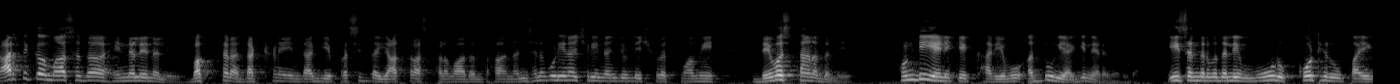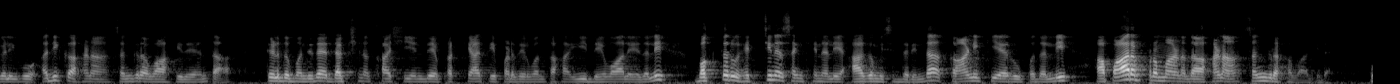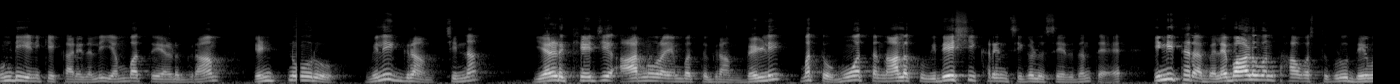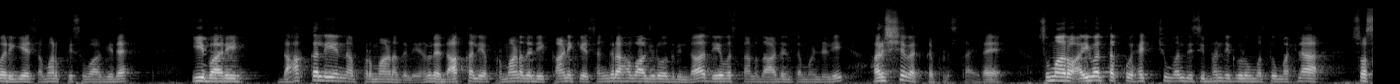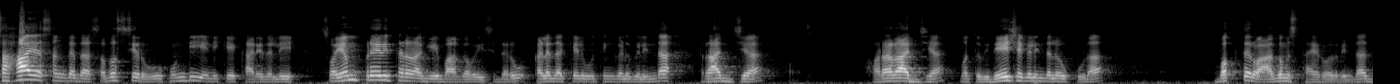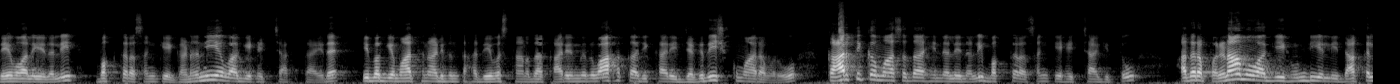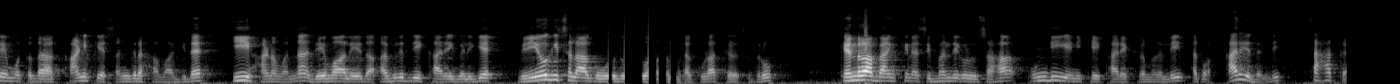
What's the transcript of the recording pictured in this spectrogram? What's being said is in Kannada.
ಕಾರ್ತಿಕ ಮಾಸದ ಹಿನ್ನೆಲೆಯಲ್ಲಿ ಭಕ್ತರ ದಟ್ಟಣೆಯಿಂದಾಗಿ ಪ್ರಸಿದ್ಧ ಯಾತ್ರಾ ಸ್ಥಳವಾದಂತಹ ನಂಜನಗೂಡಿನ ಶ್ರೀ ನಂಜುಂಡೇಶ್ವರ ಸ್ವಾಮಿ ದೇವಸ್ಥಾನದಲ್ಲಿ ಹುಂಡಿ ಎಣಿಕೆ ಕಾರ್ಯವು ಅದ್ದೂರಿಯಾಗಿ ನೆರವೇರಿದೆ. ಈ ಸಂದರ್ಭದಲ್ಲಿ ಮೂರು ಕೋಟಿ ರೂಪಾಯಿಗಳಿಗೂ ಅಧಿಕ ಹಣ ಸಂಗ್ರಹವಾಗಿದೆ ಅಂತ ತಿಳಿದು ಬಂದಿದೆ. ದಕ್ಷಿಣ ಕಾಶಿ ಎಂದೇ ಪ್ರಖ್ಯಾತಿ ಪಡೆದಿರುವಂತಹ ಈ ದೇವಾಲಯದಲ್ಲಿ ಭಕ್ತರು ಹೆಚ್ಚಿನ ಸಂಖ್ಯೆಯಲ್ಲಿ ಆಗಮಿಸಿದ್ದರಿಂದ ಕಾಣಿಕೆಯ ರೂಪದಲ್ಲಿ ಅಪಾರ ಪ್ರಮಾಣದ ಹಣ ಸಂಗ್ರಹವಾಗಿದೆ. ಹುಂಡಿ ಎಣಿಕೆ ಕಾರ್ಯದಲ್ಲಿ ಎಂಬತ್ತೆರಡು ಗ್ರಾಂ ಎಂಟುನೂರು ಮಿಲಿಗ್ರಾಂ ಚಿನ್ನ, ಎರಡು ಕೆ ಜಿ ಆರುನೂರ ಎಂಬತ್ತು ಗ್ರಾಂ ಬೆಳ್ಳಿ ಮತ್ತು ಮೂವತ್ತ ನಾಲ್ಕು ವಿದೇಶಿ ಕರೆನ್ಸಿಗಳು ಸೇರಿದಂತೆ ಇನ್ನಿತರ ಬೆಲೆ ಬಾಳುವಂತಹ ವಸ್ತುಗಳು ದೇವರಿಗೆ ಸಮರ್ಪಿಸುವಾಗಿದೆ. ಈ ಬಾರಿ ದಾಖಲೆಯನ್ನ ಪ್ರಮಾಣದಲ್ಲಿ, ಅಂದರೆ ದಾಖಲೆಯ ಪ್ರಮಾಣದಲ್ಲಿ ಕಾಣಿಕೆ ಸಂಗ್ರಹವಾಗಿರೋದ್ರಿಂದ ದೇವಸ್ಥಾನದ ಆಡಳಿತ ಮಂಡಳಿ ಹರ್ಷ ವ್ಯಕ್ತಪಡಿಸ್ತಾ ಇದೆ. ಸುಮಾರು ಐವತ್ತಕ್ಕೂ ಹೆಚ್ಚು ಮಂದಿ ಸಿಬ್ಬಂದಿಗಳು ಮತ್ತು ಮಹಿಳಾ ಸ್ವಸಹಾಯ ಸಂಘದ ಸದಸ್ಯರು ಹುಂಡಿ ಎಣಿಕೆ ಕಾರ್ಯದಲ್ಲಿ ಸ್ವಯಂ ಪ್ರೇರಿತರಾಗಿ ಭಾಗವಹಿಸಿದರು. ಕಳೆದ ಕೆಲವು ತಿಂಗಳುಗಳಿಂದ ರಾಜ್ಯ ಹೊರ ರಾಜ್ಯ ಮತ್ತು ವಿದೇಶಗಳಿಂದಲೂ ಕೂಡ ಭಕ್ತರು ಆಗಮಿಸ್ತಾ ಇರೋದ್ರಿಂದ ದೇವಾಲಯದಲ್ಲಿ ಭಕ್ತರ ಸಂಖ್ಯೆ ಗಣನೀಯವಾಗಿ ಹೆಚ್ಚಾಗ್ತಾ ಇದೆ. ಈ ಬಗ್ಗೆ ಮಾತನಾಡಿದಂತಹ ದೇವಸ್ಥಾನದ ಕಾರ್ಯನಿರ್ವಾಹಕ ಅಧಿಕಾರಿ ಜಗದೀಶ್ ಕುಮಾರ್ ಅವರು, ಕಾರ್ತಿಕ ಮಾಸದ ಹಿನ್ನೆಲೆಯಲ್ಲಿ ಭಕ್ತರ ಸಂಖ್ಯೆ ಹೆಚ್ಚಾಗಿತ್ತು. ಅದರ ಪರಿಣಾಮವಾಗಿ ಹುಂಡಿಯಲ್ಲಿ ದಾಖಲೆ ಮೊತ್ತದ ಕಾಣಿಕೆ ಸಂಗ್ರಹವಾಗಿದೆ. ಈ ಹಣವನ್ನ ದೇವಾಲಯದ ಅಭಿವೃದ್ಧಿ ಕಾರ್ಯಗಳಿಗೆ ವಿನಿಯೋಗಿಸಲಾಗುವುದು ಅಂತ ಕೂಡ ತಿಳಿಸಿದ್ರು. ಕೆನರಾ ಬ್ಯಾಂಕಿನ ಸಿಬ್ಬಂದಿಗಳು ಸಹ ಹುಂಡಿ ಎಣಿಕೆ ಕಾರ್ಯಕ್ರಮದಲ್ಲಿ ಅಥವಾ ಕಾರ್ಯದಲ್ಲಿ ಸಹಕರಿಸಿದ್ದಾರೆ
